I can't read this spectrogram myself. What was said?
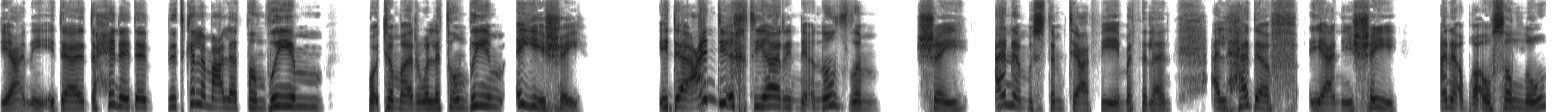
يعني إذا دحين إذا نتكلم على تنظيم مؤتمر ولا تنظيم أي شيء. إذا عندي اختيار إني أنظم شيء أنا مستمتع فيه مثلا الهدف يعني شيء أنا أبغى أوصل له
